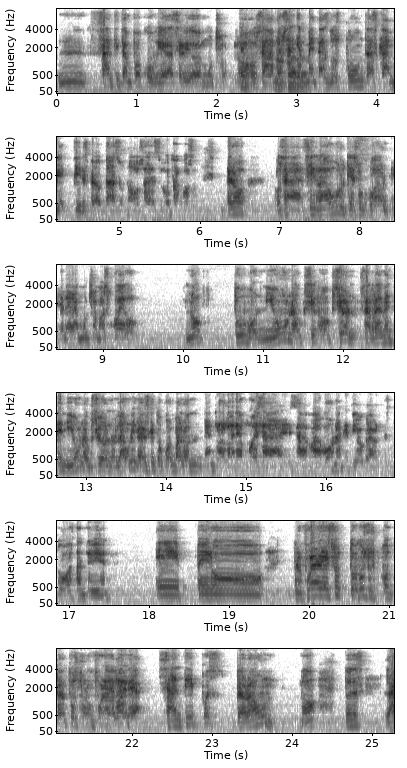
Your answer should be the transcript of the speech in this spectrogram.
mmm, Santi tampoco hubiera servido de mucho, ¿no? o sea, no sé que metas dos puntas, cambie, tires pelotazos, ¿no? O sea, es otra cosa. Pero, o sea, si Raúl, que es un jugador que genera mucho más juego, no tuvo ni una opción, opción, o sea, realmente ni una opción. La única vez que tocó el balón dentro del área fue esa, esa rabona que digo que la verdad estuvo bastante bien. Eh, pero pero fuera de eso, todos sus contactos fueron fuera del área. Santi, pues peor aún, ¿no? Entonces, la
